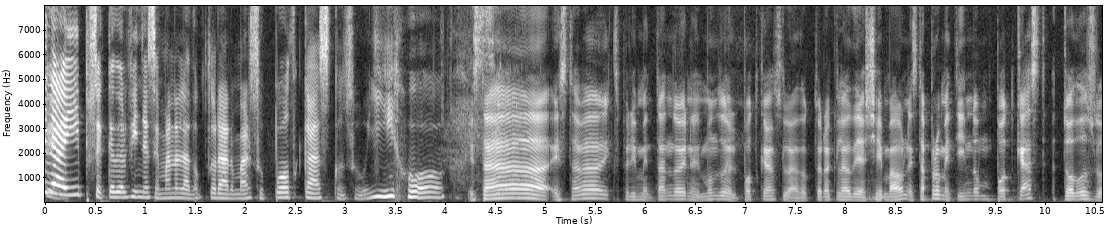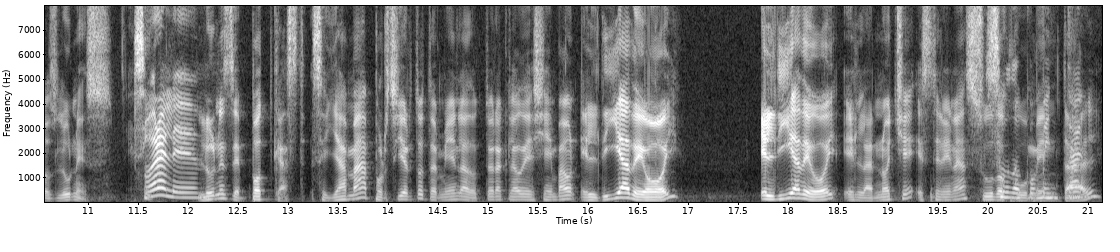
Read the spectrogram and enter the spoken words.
Sí. de ahí pues, se quedó el fin de semana la doctora a armar su podcast con su hijo. Está, Estaba experimentando en el mundo del podcast la doctora Claudia Sheinbaum. Está prometiendo un podcast todos los lunes. Sí. Órale. Lunes de podcast. Se llama, por cierto, también la doctora Claudia Sheinbaum. El día de hoy, el día de hoy, en la noche, estrena su, Su documental, documental.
